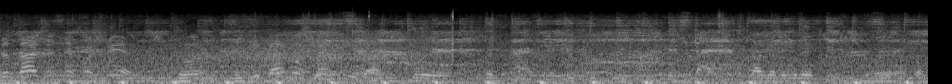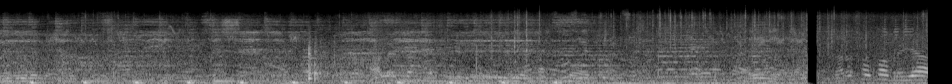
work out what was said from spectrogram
Це навіть не пошив. Хорошо, добре, я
